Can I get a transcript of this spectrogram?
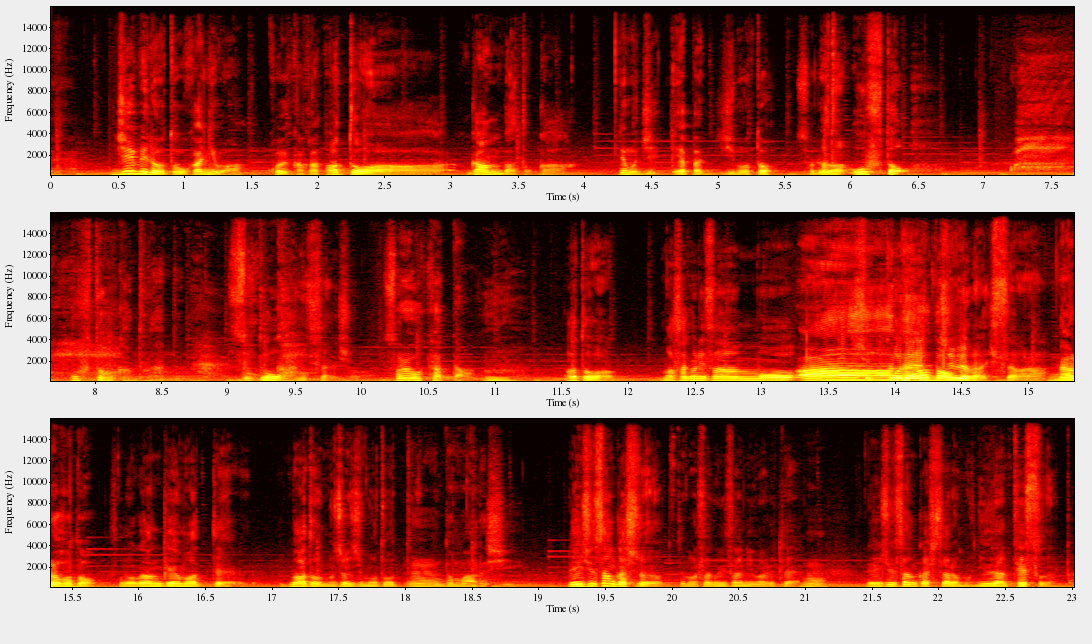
ね。ジュビロ10日には？声かかった？あとはガンバとか。でもじやっぱ地元？それは？オフト。オフトの監督だったね。でドーハ見てたでしょ、それ大きかった。うん、あとは正國さんもあ出向でーなるほど。ジュビロから来てたから。なるほど。その関係もあって、まあ、あとはもちろん地元って、うんのもあるし、練習参加しろよって正國さんに言われて、うん、練習参加したらもう入団テストだった。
